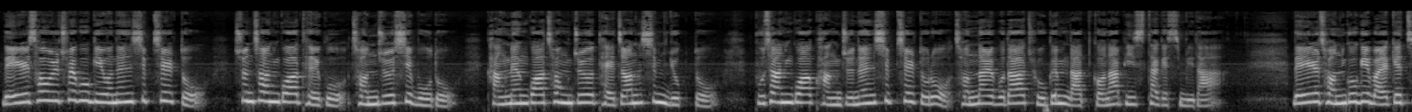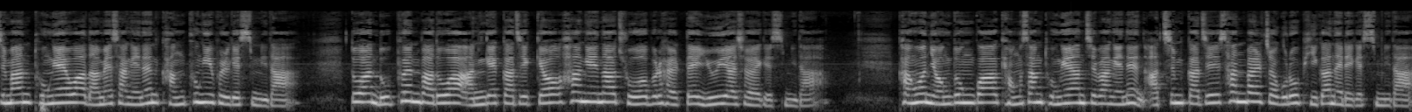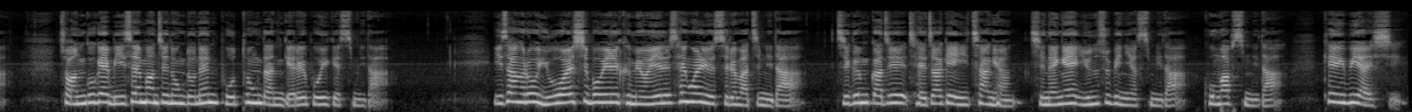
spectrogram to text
내일 서울 최고 기온은 17도, 춘천과 대구, 전주 15도, 강릉과 청주, 대전 16도, 부산과 광주는 17도로 전날보다 조금 낮거나 비슷하겠습니다. 내일 전국이 맑겠지만 동해와 남해상에는 강풍이 불겠습니다. 또한 높은 파도와 안개까지 껴 항해나 조업을 할 때 유의하셔야겠습니다. 강원 영동과 경상 동해안 지방에는 아침까지 산발적으로 비가 내리겠습니다. 전국의 미세먼지 농도는 보통 단계를 보이겠습니다. 이상으로 6월 15일 금요일 생활 뉴스를 마칩니다. 지금까지 제작의 이창현, 진행의 윤수빈이었습니다. 고맙습니다. KBRC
